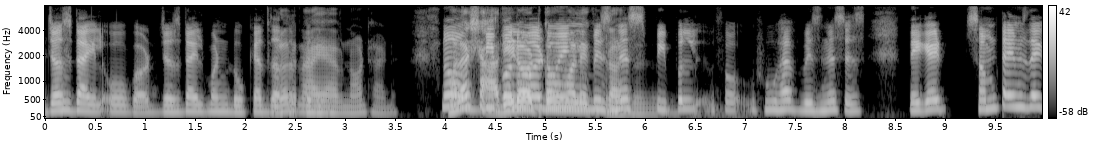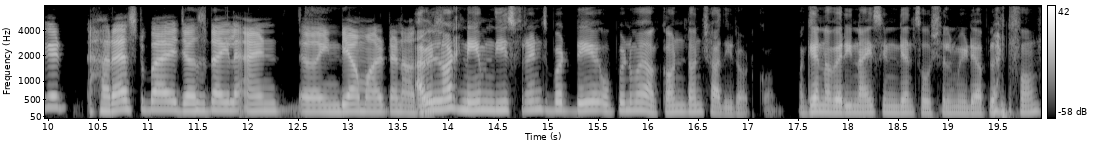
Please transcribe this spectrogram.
just dial. Oh god! Just dial पण डोक्यात जातात I. Have not had. No, मला people who are शादी.com doing वाले खूप त्रास business, देतात. people for, who have businesses, they get sometimes they get harassed by Just Dial and uh, India Mart and I will others. not name these friends, but they opened my account on Shaadi.com. Again, a very nice Indian social media platform.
